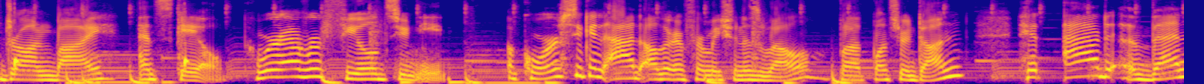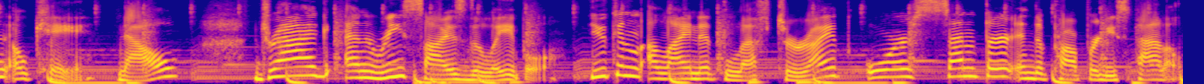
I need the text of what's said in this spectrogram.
drawn by, and scale, wherever fields you need. Of course, you can add other information as well, but once you're done, hit add, then OK. Now, drag and resize the label. You can align it left to right or center in the properties panel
